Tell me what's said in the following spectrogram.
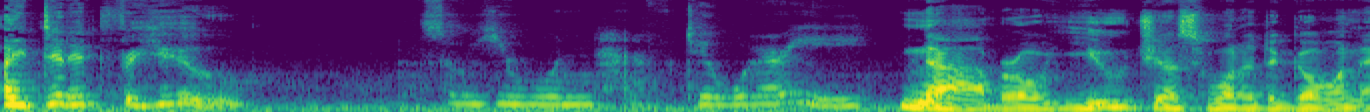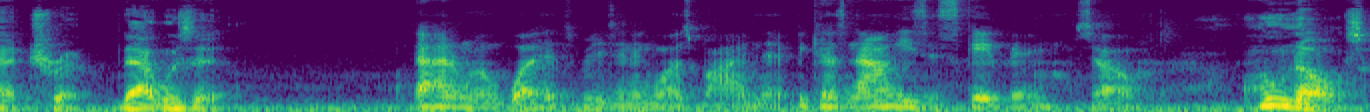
I did it for you. So you wouldn't have to worry. Nah, bro, you just wanted to go on that trip. That was it. I don't know what his reasoning was behind it because now he's escaping. So Who knows?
